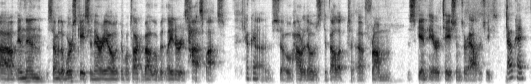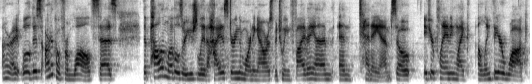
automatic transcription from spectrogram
uh, and then some of the worst case scenario that we'll talk about a little bit later is hot spots. Okay. Uh, so how are those developed uh, from skin irritations or allergies? Okay. All right. Well, this article from Wahl says that pollen levels are usually the highest during the morning hours between 5 a.m. and 10 a.m. So if you're planning like a lengthier walk,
